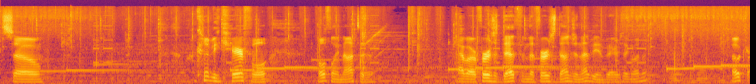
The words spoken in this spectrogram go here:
So... I'm gonna be careful. Hopefully not to have our first death in the first dungeon. That'd be embarrassing, wouldn't it? Okay.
